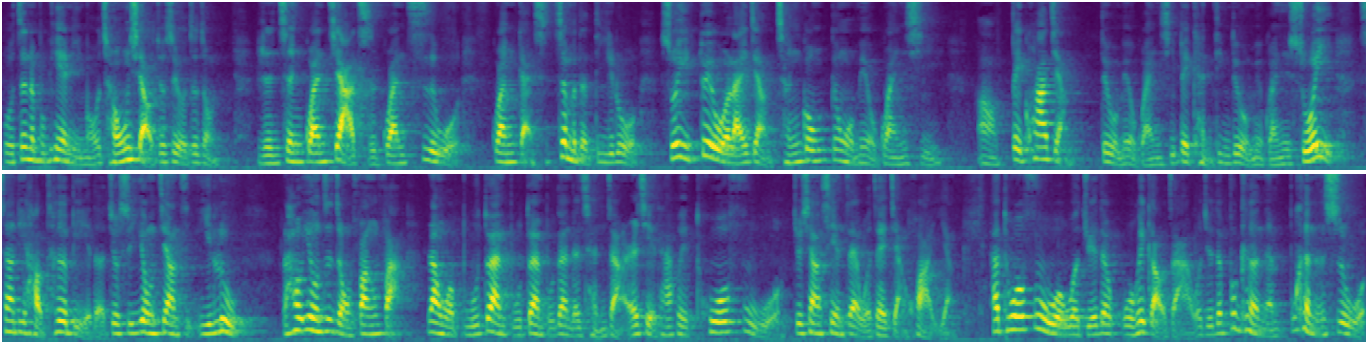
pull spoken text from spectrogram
我真的不骗你们，我从小就是有这种人生观、价值观、自我。观感是这么的低落，所以对我来讲，成功跟我没有关系啊，被夸奖对我没有关系，被肯定对我没有关系。所以上帝好特别的，就是用这样子一路，然后用这种方法让我不断、不断、不断的成长，而且他会托付我，就像现在我在讲话一样，他托付我，我觉得我会搞砸，我觉得不可能，不可能是我。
